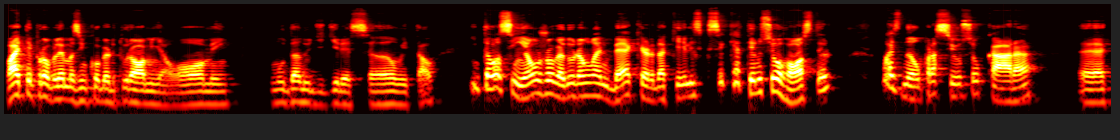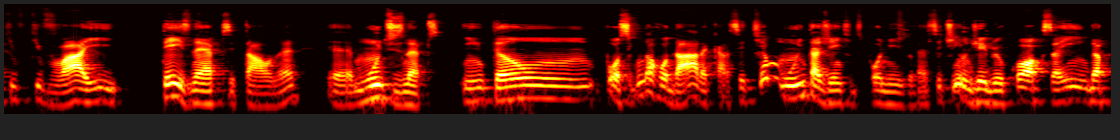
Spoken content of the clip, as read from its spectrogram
Vai ter problemas em cobertura homem a homem, mudando de direção e tal. Então, assim, é um jogador, é um linebacker daqueles que você quer ter no seu roster, mas não para ser o seu cara é, que, que vai ter snaps e tal, né? É, muitos snaps. Então, pô, segunda rodada, cara, você tinha muita gente disponível. Né? Você tinha o Jabril Cox ainda,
